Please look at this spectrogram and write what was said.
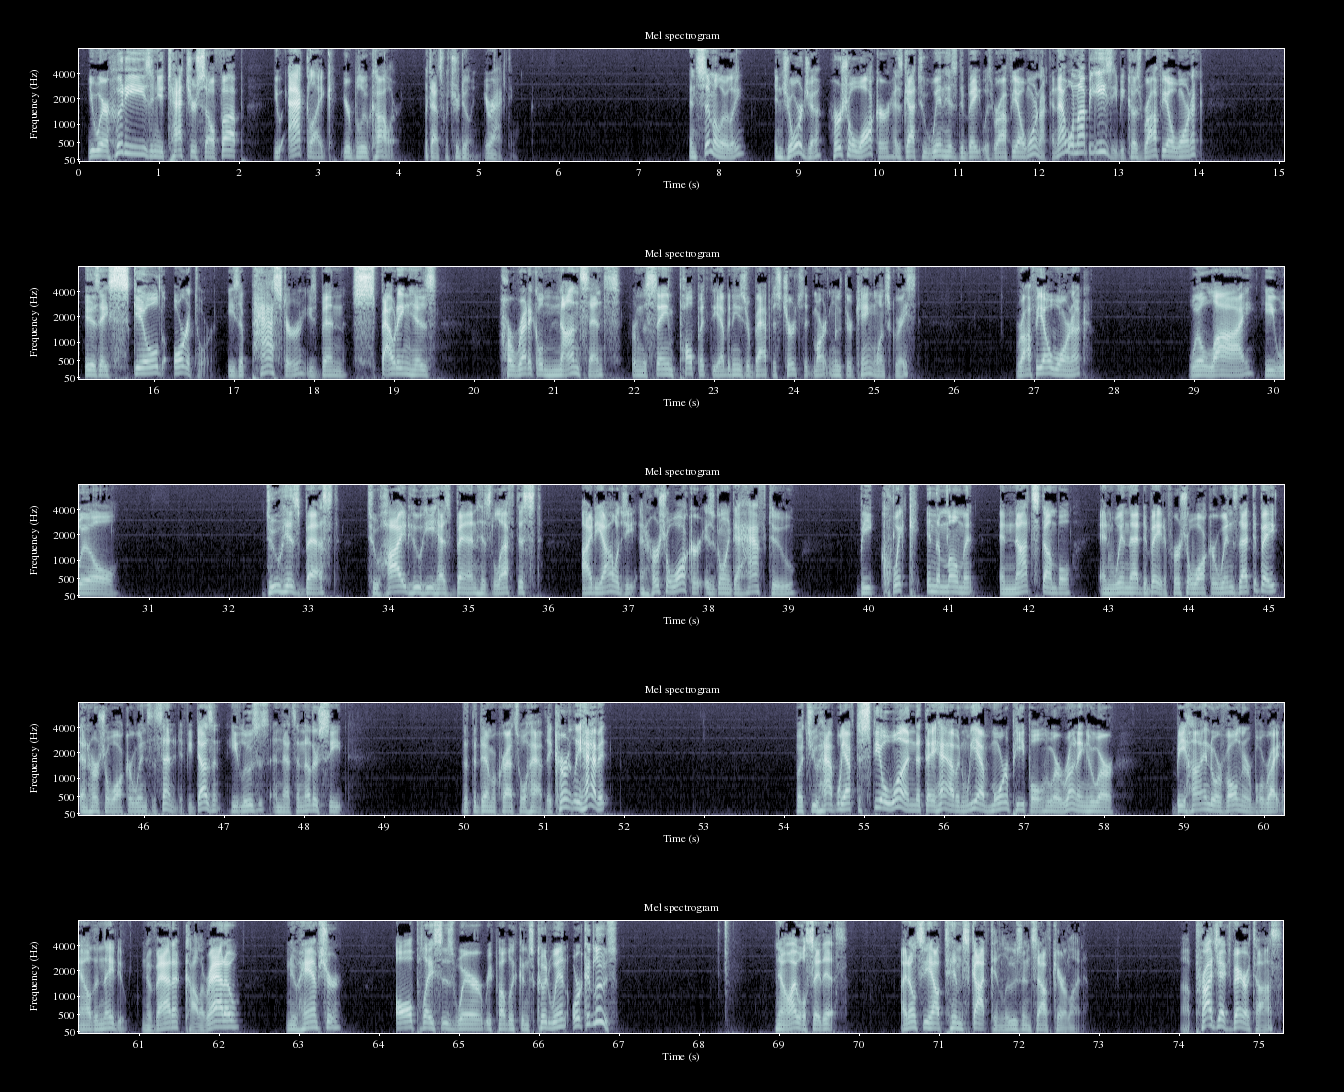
You wear hoodies and you tat yourself up. You act like you're blue collar, but that's what you're doing. You're acting. And similarly, in Georgia, Herschel Walker has got to win his debate with Raphael Warnock. And that will not be easy because Raphael Warnock is a skilled orator. He's a pastor. He's been spouting his heretical nonsense from the same pulpit, the Ebenezer Baptist Church that Martin Luther King once graced. Raphael Warnock will lie. He will do his best to hide who he has been, his leftist ideology. And Herschel Walker is going to have to be quick in the moment and not stumble and win that debate. If Herschel Walker wins that debate, then Herschel Walker wins the Senate. If he doesn't, he loses, and that's another seat that the Democrats will have. They currently have it, but you have we have to steal one that they have, and we have more people who are running who are behind or vulnerable right now than they do. Nevada, Colorado, New Hampshire, all places where Republicans could win or could lose. Now, I will say this. I don't see how Tim Scott can lose in South Carolina. Uh, Project Veritas,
